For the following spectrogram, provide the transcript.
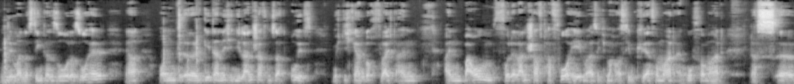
indem man das Ding dann so oder so hält, ja, und äh, geht dann nicht in die Landschaft und sagt, oh, jetzt möchte ich gern doch vielleicht einen, einen Baum vor der Landschaft hervorheben. Also ich mache aus dem Querformat ein Hochformat. Das äh,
